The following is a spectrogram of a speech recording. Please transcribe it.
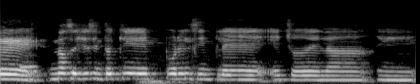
Eh, no sé, yo siento que por el simple hecho de la eh,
